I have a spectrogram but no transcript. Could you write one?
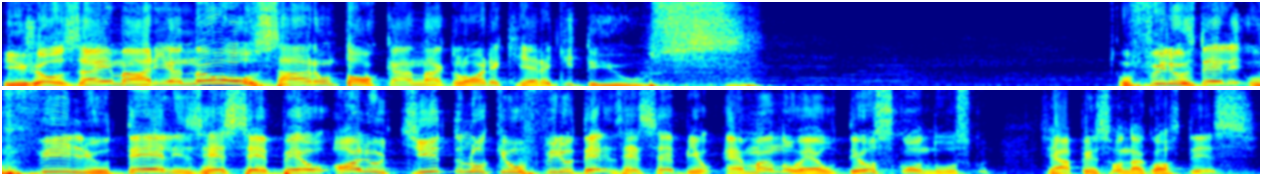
E José e Maria não ousaram tocar na glória que era de Deus. O filho, dele, o filho deles recebeu, olha o título que o filho deles recebeu: Emanuel, Deus conosco. Já pensou um negócio desse?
